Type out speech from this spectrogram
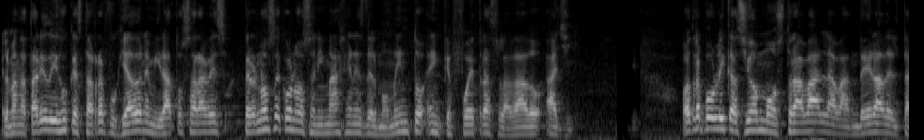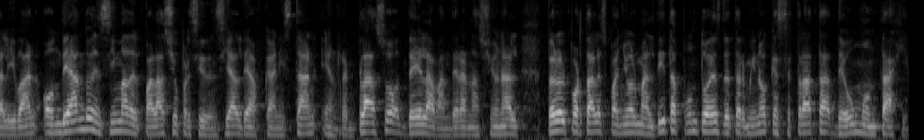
El mandatario dijo que está refugiado en Emiratos Árabes, pero no se conocen imágenes del momento en que fue trasladado allí. Otra publicación mostraba la bandera del talibán ondeando encima del Palacio Presidencial de Afganistán en reemplazo de la bandera nacional, pero el portal español maldita.es determinó que se trata de un montaje.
